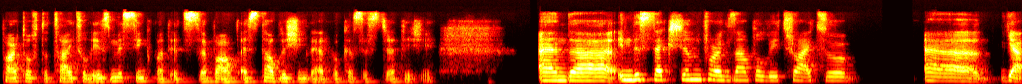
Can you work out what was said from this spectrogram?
part of the title is missing, but it's about establishing the advocacy strategy. And uh, in this section, for example, we try to, uh, yeah,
